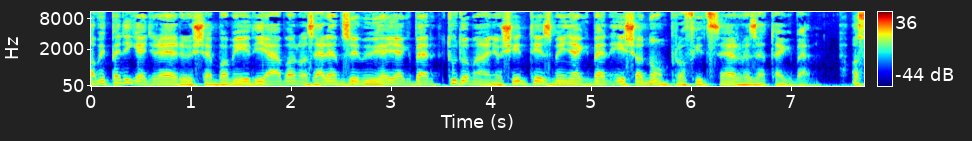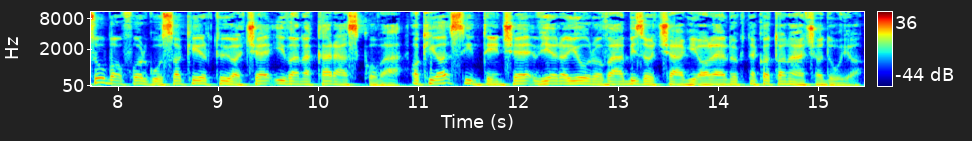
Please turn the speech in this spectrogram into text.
ami pedig egyre erősebb a médiában, az elemzőműhelyekben, tudományos intézményekben és a non-profit szervezetekben. A szóban forgó szakértő a cseh Ivana Karászková, aki a szintén cseh Viera Jórová bizottsági alelnöknek a tanácsadója.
